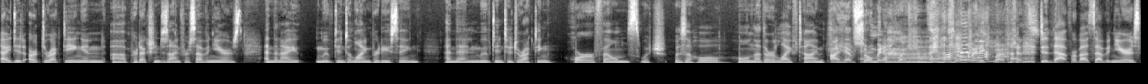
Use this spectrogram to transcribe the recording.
I did art directing and uh, production design for seven years, and then I moved into line producing, and then moved into directing horror films, which was a whole whole nother lifetime. I have so and, many uh, questions. so many questions. Did that for about seven years,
